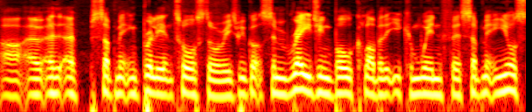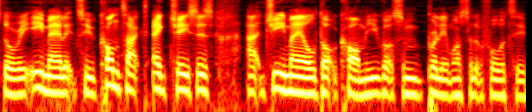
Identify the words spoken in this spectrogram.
are, are, are submitting brilliant tour stories. We've got some raging bull clobber that you can win for submitting your story. Email it to contact eggchasers at gmail.com you've got some brilliant ones to look forward to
